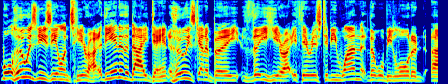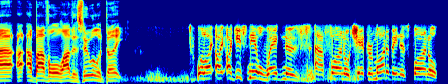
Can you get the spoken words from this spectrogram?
well, who is New Zealand's hero? At the end of the day, Dan, who is going to be the hero if there is to be one that will be lauded uh, above all others? Who will it be? Well, I, I- I guess Neil Wagner's uh, final chapter it might have been his final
